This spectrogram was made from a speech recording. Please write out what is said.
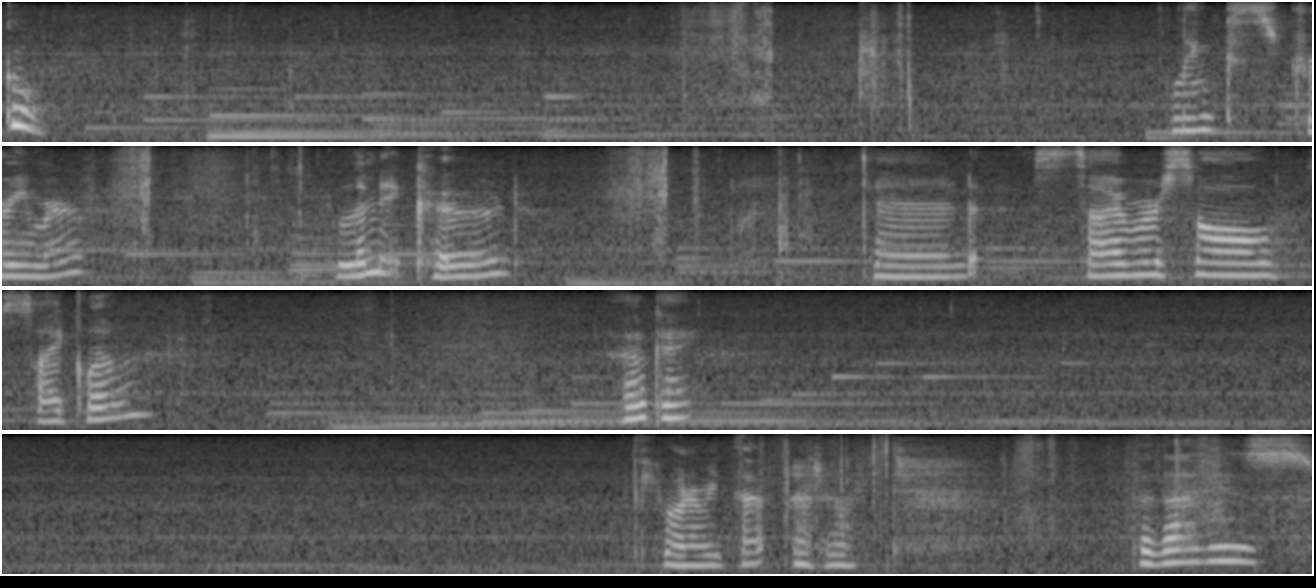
cool. Link Streamer, Limit Code, and Cybersol Cyclone. Okay. If you want to read that, I don't know. But that is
